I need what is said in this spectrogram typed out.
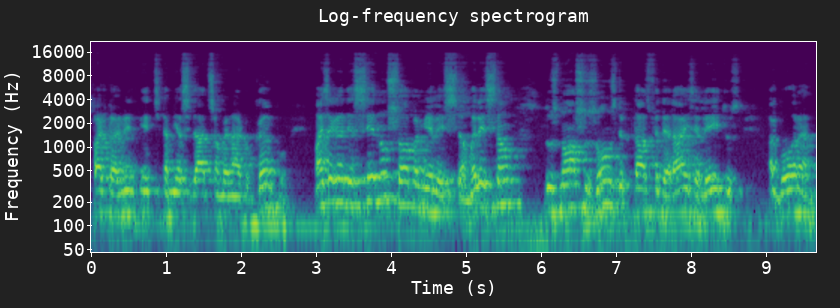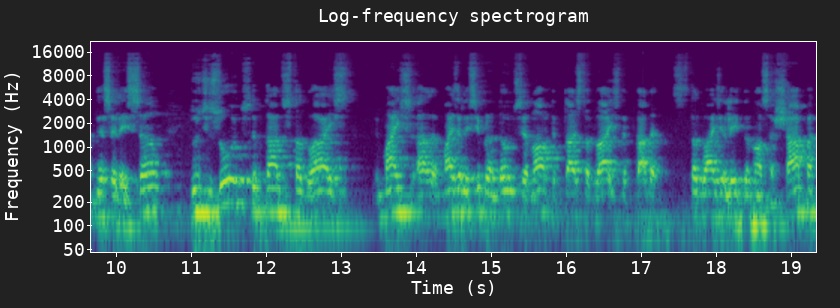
particularmente da minha cidade, São Bernardo do Campo, mas agradecer não só para a minha eleição, a eleição dos nossos 11 deputados federais eleitos agora nessa eleição, dos 18 deputados estaduais, mais, mais Alessi Brandão, 19 deputados estaduais deputadas estaduais eleitos da nossa chapa,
